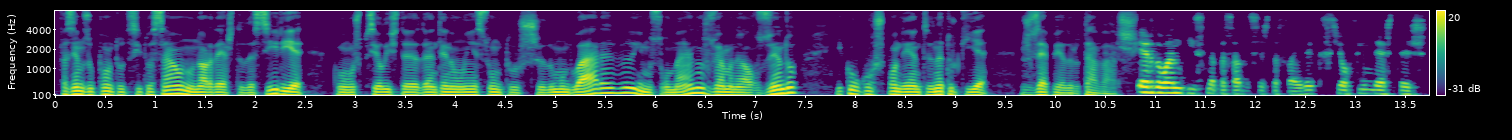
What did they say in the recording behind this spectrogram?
Fazemos o ponto de situação no nordeste da Síria com o especialista da Antena 1 em assuntos do mundo árabe e muçulmano, José Manuel Rosendo, e com o correspondente na Turquia, José Pedro Tavares. Erdogan disse na passada sexta-feira que se ao fim destas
